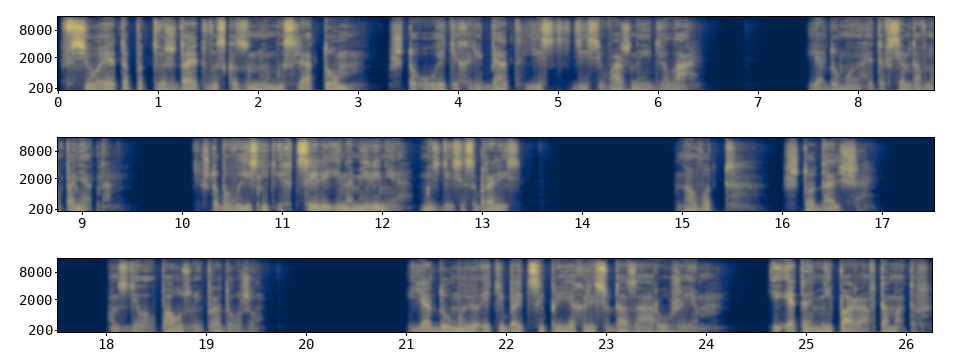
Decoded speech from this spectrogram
Все это подтверждает высказанную мысль о том, что у этих ребят есть здесь важные дела. Я думаю, это всем давно понятно. Чтобы выяснить их цели и намерения, мы здесь и собрались. Но вот что дальше? Он сделал паузу и продолжил. Я думаю, эти бойцы приехали сюда за оружием. И это не пара автоматов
